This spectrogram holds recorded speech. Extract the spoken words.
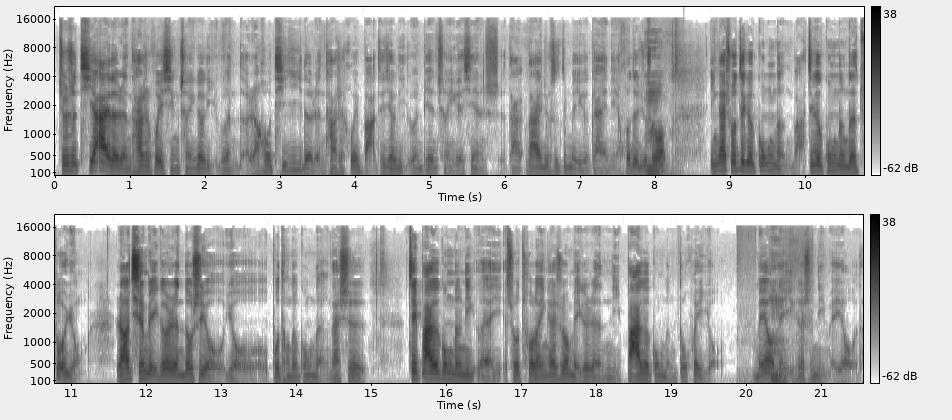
就是 TI 的人，他是会形成一个理论的，然后 TE 的人，他是会把这些理论变成一个现实，大大概就是这么一个概念，或者就说，应该说这个功能吧，这个功能的作用。然后其实每个人都是有有不同的功能，但是这八个功能你呃说错了，应该说每个人你八个功能都会有，没有哪一个是你没有的。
